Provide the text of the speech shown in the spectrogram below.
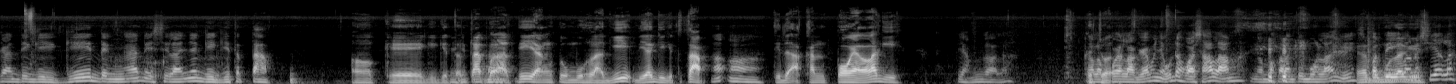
ganti gigi dengan istilahnya gigi tetap Oke, gigi tetap, tetap. berarti yang tumbuh lagi dia gigi tetap. Heeh. Tidak akan poel lagi. Ya enggak lah. Kalau Kecuali- poel lagi ya udah wassalam, nggak bakalan tumbuh lagi. Seperti tumbuh lagi. manusia lah.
